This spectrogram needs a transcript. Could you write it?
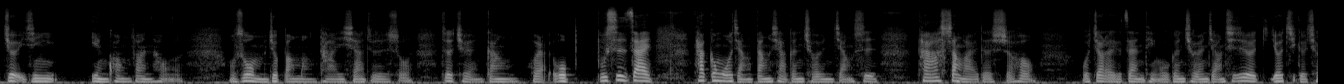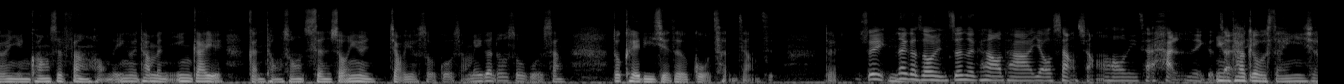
就已经眼眶泛红了。我说我们就帮帮他一下，就是说这球员刚回来，我不是在他跟我讲当下跟球员讲，是他上来的时候，我叫了一个暂停，我跟球员讲，其实有有几个球员眼眶是泛红的，因为他们应该也感同身受，因为脚也受过伤，每个人都受过伤，都可以理解这个过程这样子。对，所以那个时候你真的看到他要上场，然后你才喊了那个，因为他给我三一下，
